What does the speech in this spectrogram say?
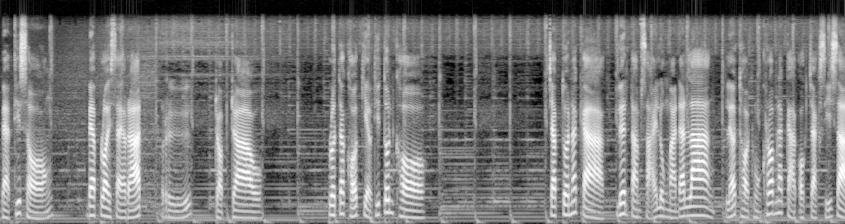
แบบที่ 2 แบบปล่อยสายรัด หรือ drop down ปลดตะขอเกี่ยวที่ต้นคอ จับตัวหน้ากากเลื่อนตามสายลงมาด้านล่าง แล้วถอดห่วงครอบหน้ากากออกจากศีรษะ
